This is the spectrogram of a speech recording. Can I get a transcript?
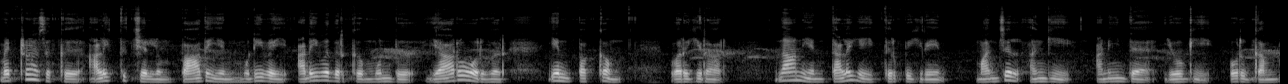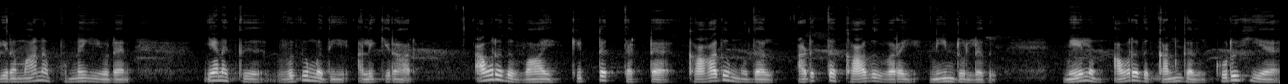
மெட்ராஸுக்கு அழைத்துச் செல்லும் பாதையின் முடிவை அடைவதற்கு முன்பு யாரோ ஒருவர் என் பக்கம் வருகிறார். நான் என் தலையை திருப்புகிறேன். மஞ்சள் அங்கி அணிந்த யோகி ஒரு கம்பீரமான புன்னகையுடன் எனக்கு வெகுமதி அளிக்கிறார். அவரது வாய் கிட்டத்தட்ட காது முதல் அடுத்த காது வரை நீண்டுள்ளது. மேலும் அவரது கண்கள் குறுகிய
